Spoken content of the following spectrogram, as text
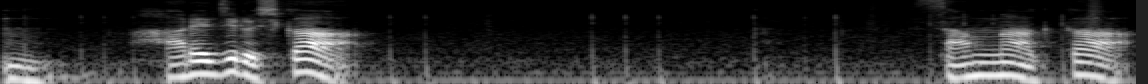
うん。晴れ印か、3マークか、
